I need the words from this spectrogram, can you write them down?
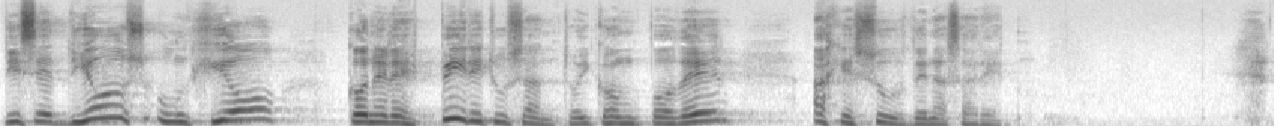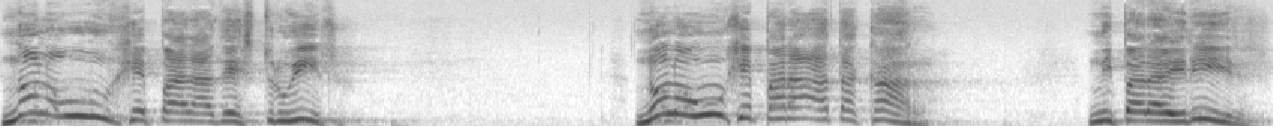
Dice, Dios ungió con el Espíritu Santo y con poder a Jesús de Nazaret. No lo unge para destruir, no lo unge para atacar ni para herir.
